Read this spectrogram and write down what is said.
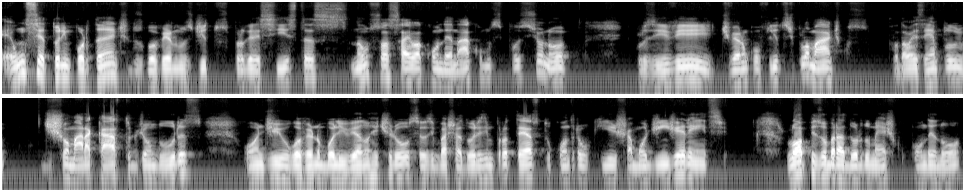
É um setor importante dos governos ditos progressistas não só saiu a condenar, como se posicionou. Inclusive, tiveram conflitos diplomáticos. Vou dar um exemplo de Xomara Castro de Honduras, onde o governo boliviano retirou seus embaixadores em protesto contra o que chamou de ingerência. López Obrador do México condenou.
